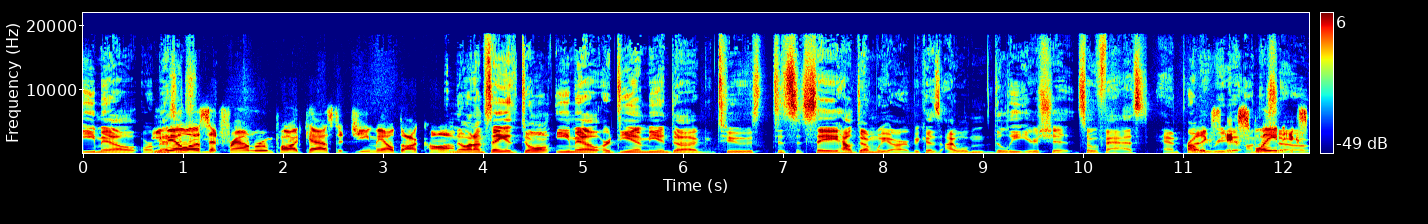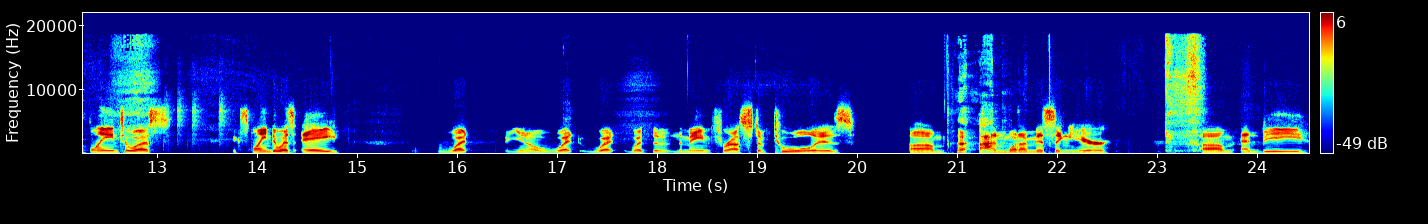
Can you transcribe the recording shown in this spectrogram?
email or email message us at frownroompodcast at gmail.com No, what I'm saying is don't email or DM me and Doug to to say how dumb we are because I will delete your shit so fast and probably ex- read it explain on the show. explain to us explain to us a what you know what what what the the main thrust of tool is um and what i'm missing here um and b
